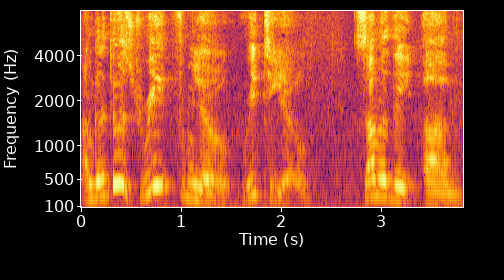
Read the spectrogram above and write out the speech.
I'm going to do is read from you, read to you, some of the um,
